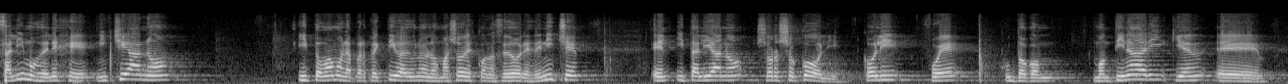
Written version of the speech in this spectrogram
Salimos del eje nietzscheano y tomamos la perspectiva de uno de los mayores conocedores de Nietzsche, el italiano Giorgio Colli. Colli fue, junto con Montinari, quien eh,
